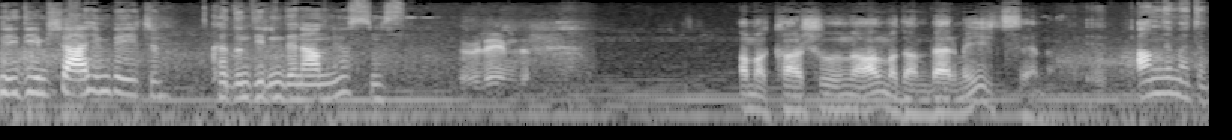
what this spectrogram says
Ne diyeyim Şahin Beyciğim? Kadın dilinden anlıyorsunuz. Öyleyimdir. Ama karşılığını almadan vermeyi hiç sevmem. Anlamadım.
